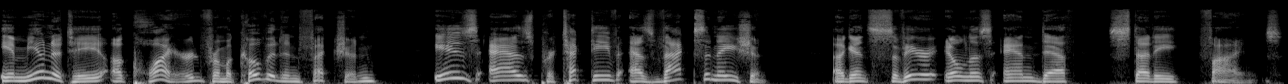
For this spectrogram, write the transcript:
Immunity acquired from a COVID infection is as protective as vaccination against severe illness and death, study finds.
